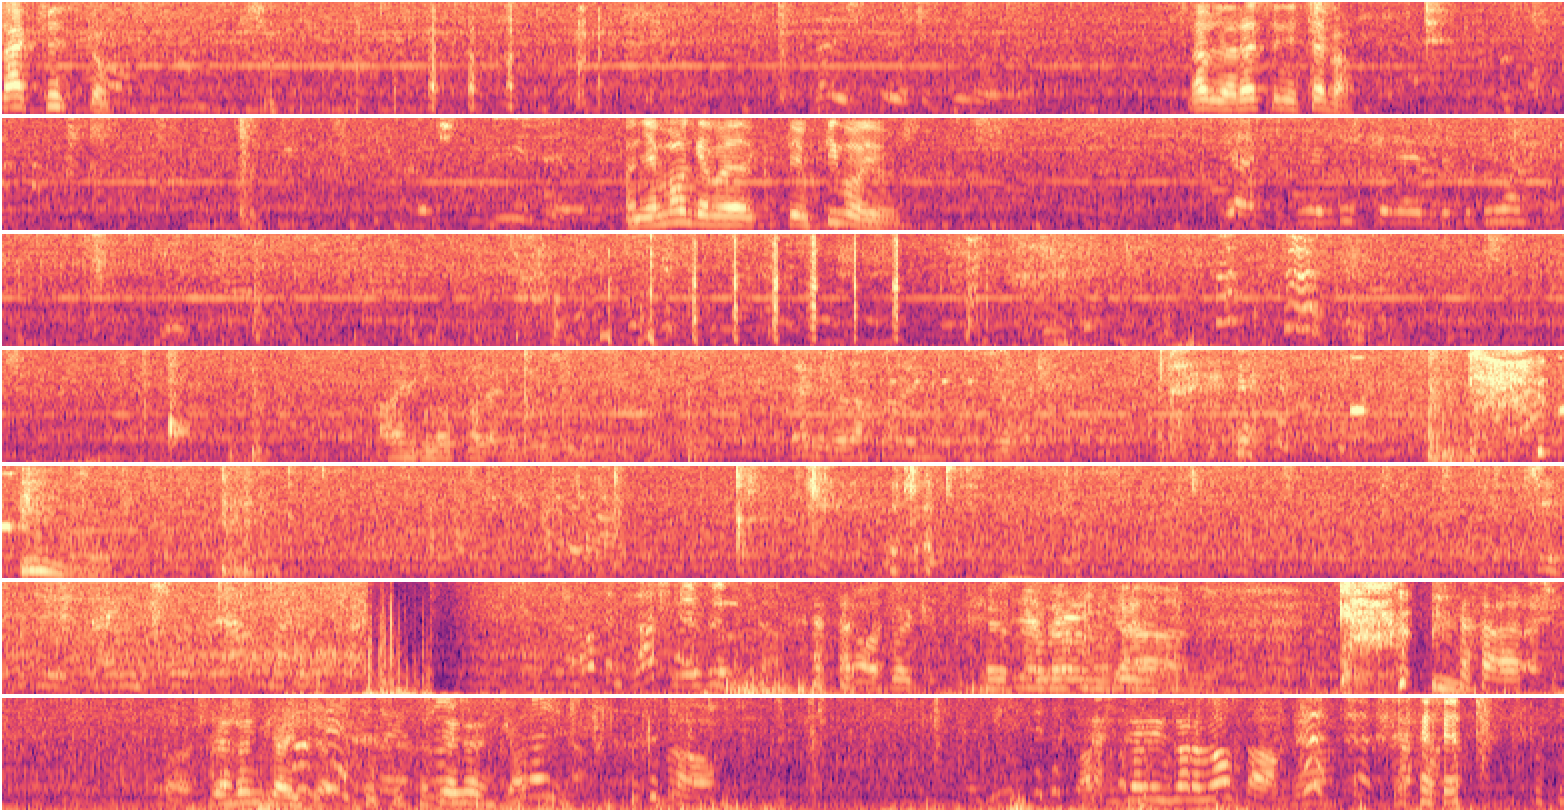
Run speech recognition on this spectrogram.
Tak, wszystko. Dobrze, reszty nie trzeba. No nie mogę, bo ja kupiłem piwo już. Jak kupiłeś już, to miałeś do kupiła? Ale go na salę nie zdążymy. Tak, go na salę nie zdążymy. Wszyscy tańczą Śnieżynka. No, to jest No, śnieżynka idzie. Śnieżynka. No. A ty już zaraz zostaw, nie?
